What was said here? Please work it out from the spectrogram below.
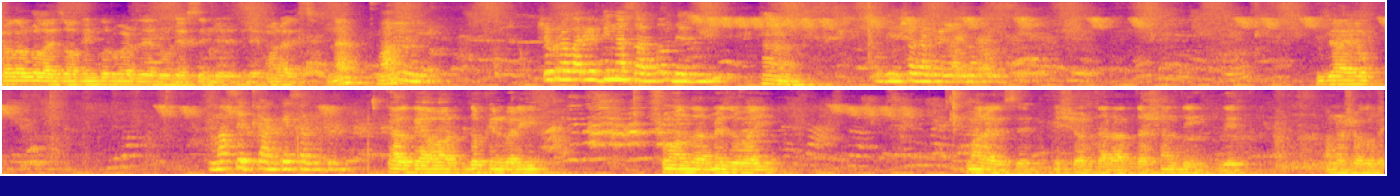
সকালবেলায় জগিং করবার যে রোড অ্যাক্সিডেন্টে মারা গেছে না? মা? শুক্রবারের দিন আছে বন্ধের দিন। হুম। দিন সকালবেলায় মারা গেছে। যাই হোক কালকে আবার দক্ষিণ বাড়ি সুমনদার মেজো ভাই মারা গেছে। ঈশ্বর তার আত্মার শান্তি দেখ আমরা সকলে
